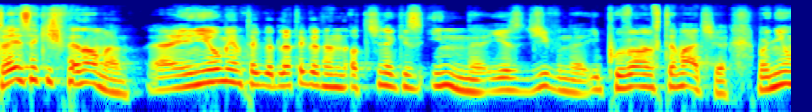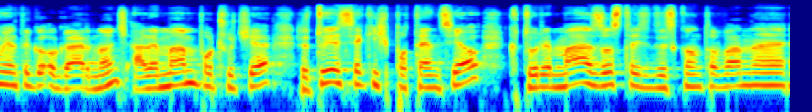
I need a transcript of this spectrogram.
to jest jakiś fenomen. Ja nie umiem tego, dlatego ten odcinek jest inny, jest dziwny i pływamy w temacie, bo nie umiem tego ogarnąć, ale mam poczucie, że tu jest jakiś potencjał, który ma zostać zdyskontowany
